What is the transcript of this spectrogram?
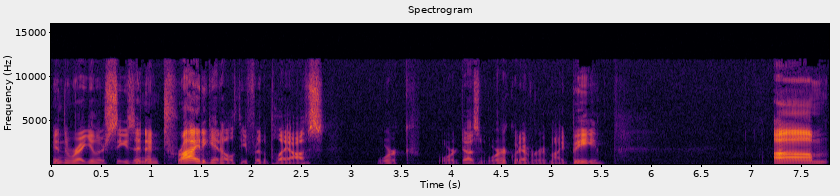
in the regular season and try to get healthy for the playoffs. Work or doesn't work, whatever it might be. Um,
